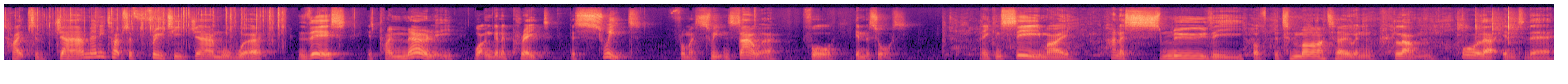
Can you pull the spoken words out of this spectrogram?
types of jam. Any types of fruity jam will work. This is primarily what I'm going to create the sweet for my sweet and sour for in the sauce. Now you can see my kind of smoothie of the tomato and plum. Pour that into there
